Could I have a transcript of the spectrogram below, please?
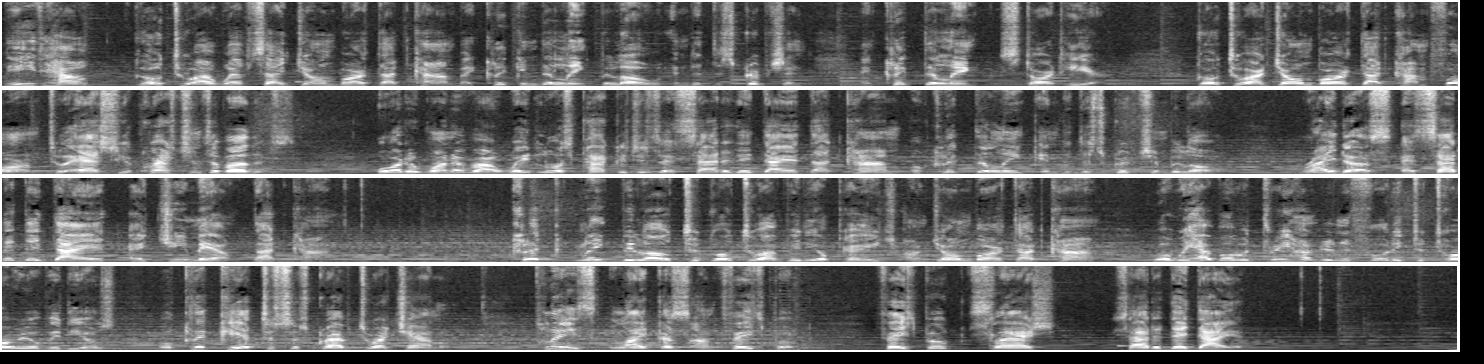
Need help? Go to our website, joanbars.com, by clicking the link below in the description and click the link Start Here. Go to our joanbars.com forum to ask your questions of others. Order one of our weight loss packages at SaturdayDiet.com or click the link in the description below write us at saturdaydiet at gmail.com. Click link below to go to our video page on joanbars.com where we have over 340 tutorial videos or click here to subscribe to our channel. Please like us on Facebook, Facebook slash Saturday Diet.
